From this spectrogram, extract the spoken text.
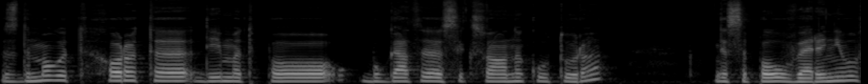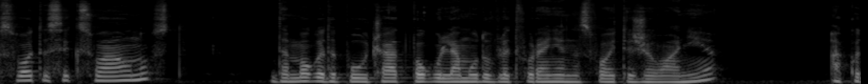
за да могат хората да имат по-богата сексуална култура, да са по-уверени в своята сексуалност, да могат да получават по-голямо удовлетворение на своите желания. Ако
